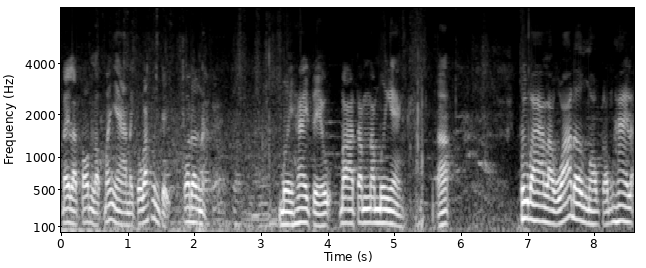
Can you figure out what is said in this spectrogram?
Đây là tôn lợp mái nhà này cô bác anh chị có đơn nè. 12 triệu 350 ngàn. Đó. Thứ ba là hóa đơn 1 cộng 2 là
